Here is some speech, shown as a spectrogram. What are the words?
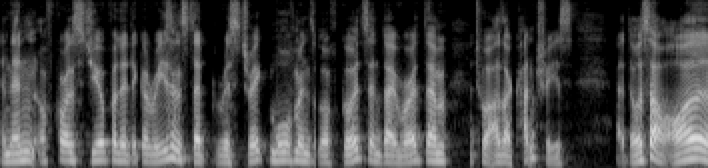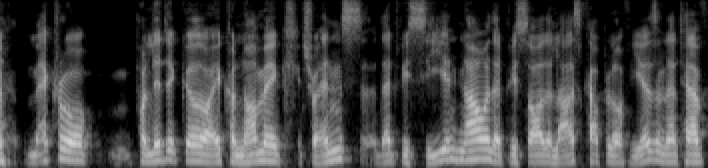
And then, of course, geopolitical reasons that restrict movements of goods and divert them to other countries. Uh, those are all macro political or economic trends that we see now, that we saw the last couple of years, and that have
